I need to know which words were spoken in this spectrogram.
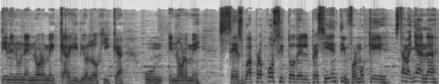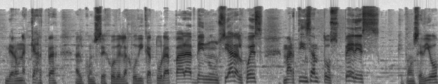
tienen una enorme carga ideológica, un enorme sesgo. A propósito del presidente informó que esta mañana enviará una carta al Consejo de la Judicatura para denunciar al juez Martín Santos Pérez que concedió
